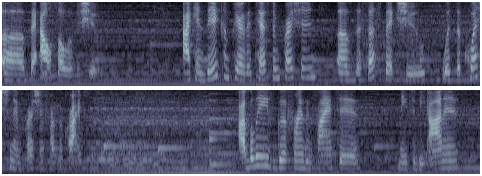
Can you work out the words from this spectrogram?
of the outsole of the shoe. I can then compare the test impression of the suspect shoe with the question impression from the crime scene. I believe good forensic scientists need to be honest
